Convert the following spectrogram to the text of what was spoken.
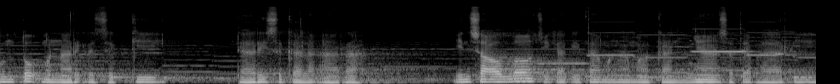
untuk menarik rezeki dari segala arah. Insya Allah jika kita mengamalkannya setiap hari,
